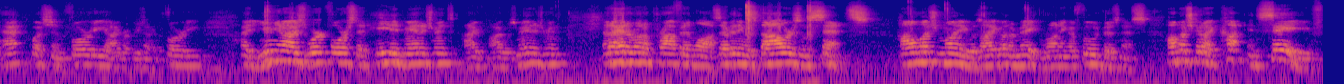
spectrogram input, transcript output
hat question authority, I represented authority. I had a unionized workforce that hated management, I, I was management, and I had to run a profit and loss. Everything was dollars and cents. How much money was I going to make running a food business? How much could I cut and save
